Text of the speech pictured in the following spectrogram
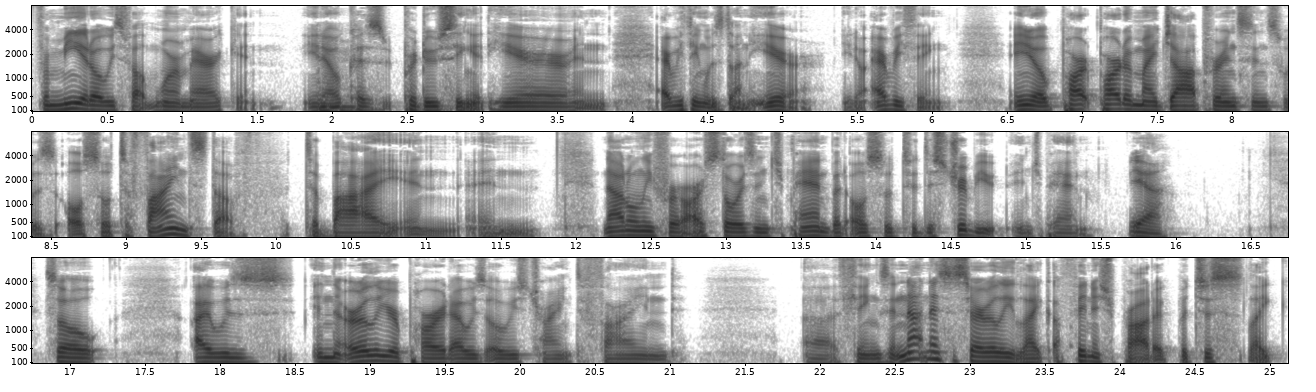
for me it always felt more American you know because producing it here and everything was done here you know everything and you know part part of my job for instance was also to find stuff to buy and and not only for our stores in Japan but also to distribute in Japan Yeah. So I was in the earlier part I was always trying to find uh, things and not necessarily like a finished product but just like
